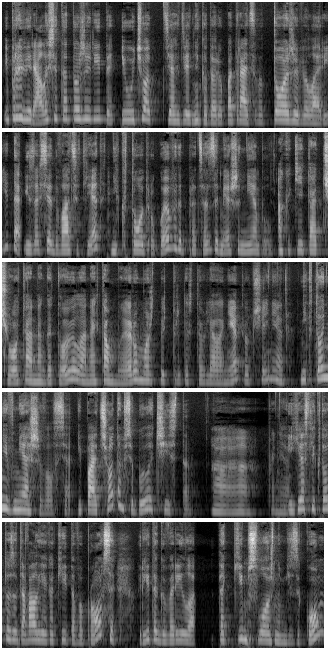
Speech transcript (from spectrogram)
и проверяла счета тоже Риты. И учет тех денег, которые потратила, тоже вела Рита. И за все 20 лет никто другой в этот процесс замешан не был. А какие-то отчеты она готовила? Она их там мэру, может быть, предоставляла? Нет, вообще нет. Никто не вмешивался, и по отчетам все было чисто. А, понятно. И если кто-то задавал ей какие-то вопросы, Рита говорила таким сложным языком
